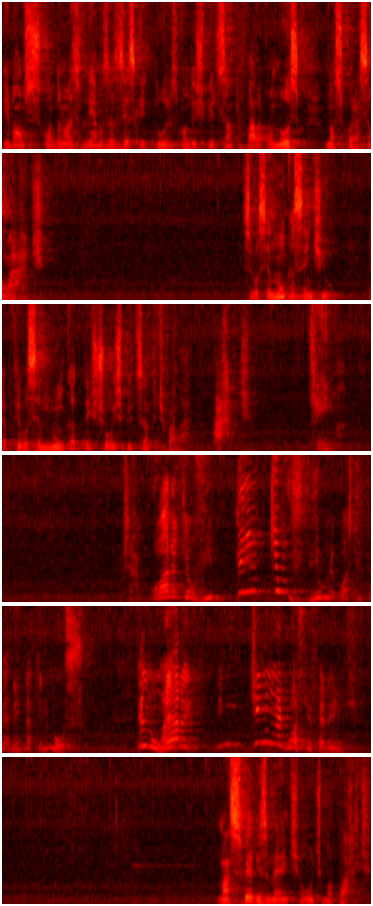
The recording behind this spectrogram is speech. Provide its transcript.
Irmãos, quando nós lemos as Escrituras, quando o Espírito Santo fala conosco, nosso coração arde. Se você nunca sentiu, é porque você nunca deixou o Espírito Santo te falar. Arde, queima. Agora que eu vi, bem que eu vi um negócio diferente naquele moço. Ele não era, ele tinha um negócio diferente. Mas felizmente, a última parte,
